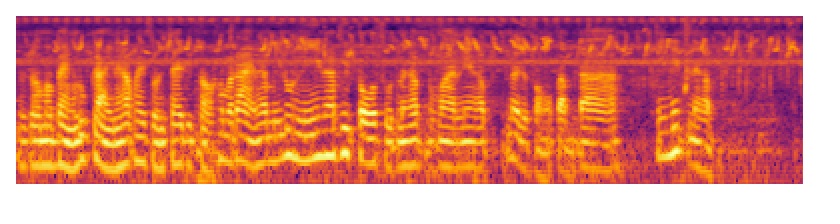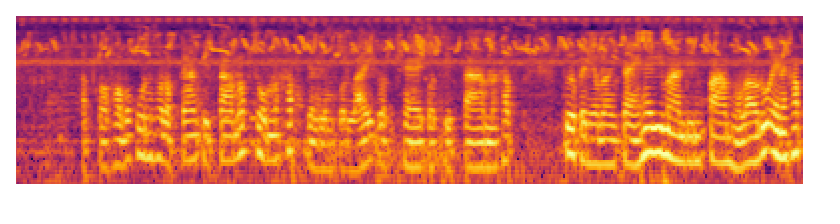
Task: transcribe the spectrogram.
แล้วก็มาแบ่งลูกไก่นะครับให้สนใจติดต่อเข้ามาได้นะครับ มีรุ่นนี้นะครับที่โตสุดนะครับ ประมาณเนี้ยครับ น่าจะสองสัปดาห์นิดๆนะครับ ครับขอขอบพระคุณสำหรับการติดตามรับชมนะครับ อย่าลืมกดไลค์ กดแชร์ กดติดตามนะครับ เพื่อเป็นกำลังใจให้วิมานดินฟาร์มของเราด้วยนะครับ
